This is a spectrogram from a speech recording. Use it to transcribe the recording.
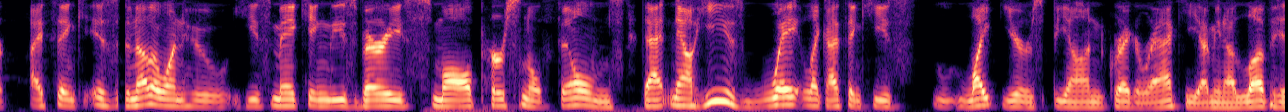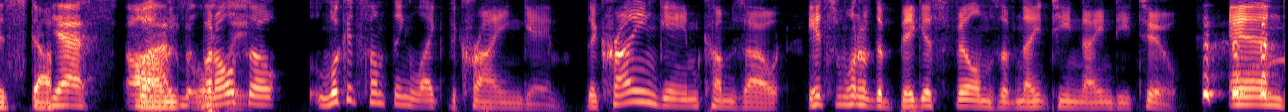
Linklater, I think, is another one who he's making these very small personal films that now he's way like I think he's light years beyond Gregg Araki. I mean, I love his stuff. Yes. Oh, but, but also look at something like The Crying Game. The Crying Game comes out. It's one of the biggest films of 1992, and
